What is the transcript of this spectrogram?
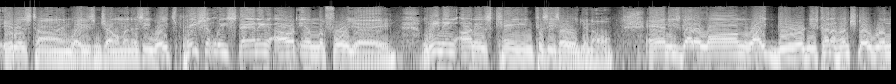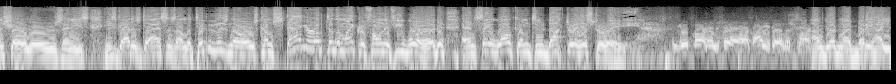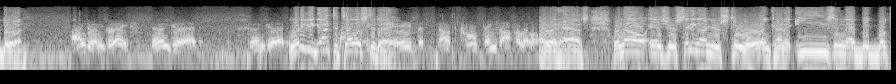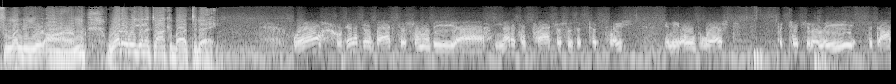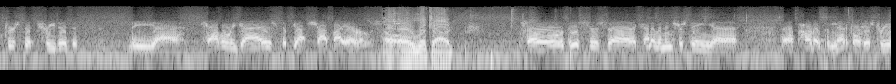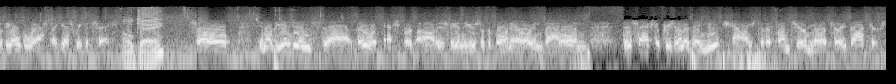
it is time, ladies and gentlemen, as he waits patiently standing out in the foyer, leaning on his cane, because he's old, you know, and he's got a long white beard, and he's kind of hunched over in the shoulders, and he's he's got his glasses on the tip of his nose. Come stagger up to the microphone if you would, and say welcome to Doctor History. Good morning, Seth. How are you doing this morning? I'm good, my buddy. How you doing? I'm doing great. Doing good. Doing good. What have you got to tell us today? Hey, but no, it's cooled things off a little. Oh, it has. Well, now, as you're sitting on your stool and kind of easing that big book from under your arm, what are we going to talk about today? Well, we're going to go back to some of the uh, medical practices that took place in the Old West, particularly the doctors that treated the uh, cavalry guys that got shot by arrows. Uh-oh, look out. So this is uh, kind of an interesting uh, uh, part of the medical history of the Old West, I guess we could say. Okay. So, you know, the Indians, uh, they were expert, obviously, in the use of the bow and arrow in battle, and this actually presented a new challenge to the frontier military doctors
